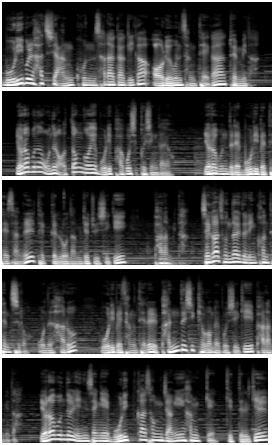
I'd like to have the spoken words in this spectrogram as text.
몰입을 하지 않고는 살아가기가 어려운 상태가 됩니다. 여러분은 오늘 어떤 거에 몰입하고 싶으신가요? 여러분들의 몰입의 대상을 댓글로 남겨주시기 바랍니다. 제가 전달드린 컨텐츠로 오늘 하루 몰입의 상태를 반드시 경험해 보시기 바랍니다. 여러분들 인생의 몰입과 성장이 함께 깃들길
